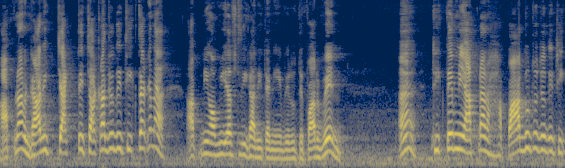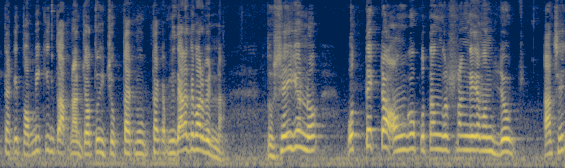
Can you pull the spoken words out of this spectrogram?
আপনার গাড়ির চারটে চাকা যদি ঠিক থাকে না, আপনি অবভিয়াসলি গাড়িটা নিয়ে বেরোতে পারবেন। হ্যাঁ? ঠিক তেমনি আপনার হা- পা দুটো যদি ঠিক থাকে তবেই কিন্তু আপনার যতই চোখ থাক মুখ থাক আপনি দাঁড়াতে পারবেন না। তো সেই জন্য প্রত্যেকটা অঙ্গ প্রত্যঙ্গর সঙ্গে যেমন যোগ আছে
